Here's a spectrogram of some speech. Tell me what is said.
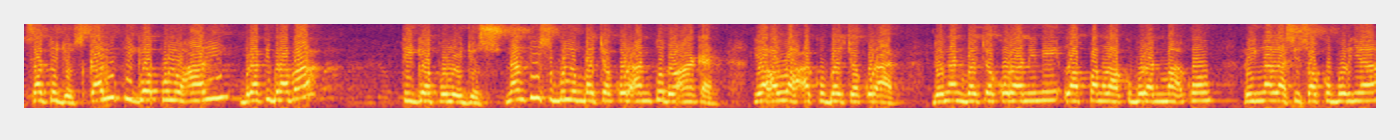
Satu juz. Kali tiga puluh hari berarti berapa? Tiga puluh juz. Nanti sebelum baca Quran tuh doakan. Ya Allah aku baca Quran. Dengan baca Quran ini lapanglah kuburan makku. Ringanlah sisa kuburnya.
